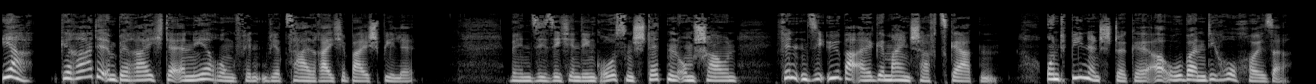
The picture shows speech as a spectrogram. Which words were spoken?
Ja, gerade im Bereich der Ernährung finden wir zahlreiche Beispiele. Wenn Sie sich in den großen Städten umschauen, finden Sie überall Gemeinschaftsgärten und Bienenstöcke erobern die Hochhäuser.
